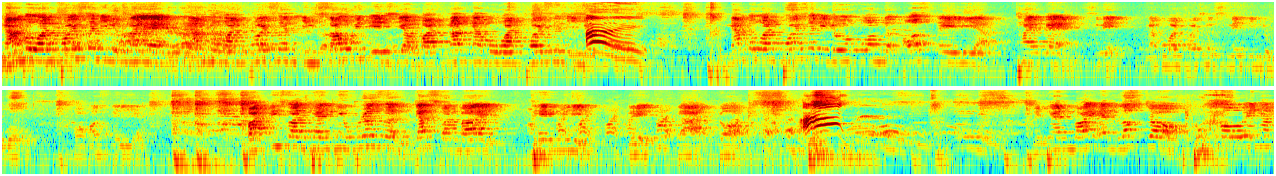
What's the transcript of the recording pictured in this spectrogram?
Number one poison in Thailand, number one poison in Southeast Asia, but not number one poison in Europe. Number one poison in the world from the Australia, Thailand, snake. Number one poison snake in the world from Australia. But this one can kill person just one bite. 10 minutes, they die, God. They can bite and lock jaw, put more venom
